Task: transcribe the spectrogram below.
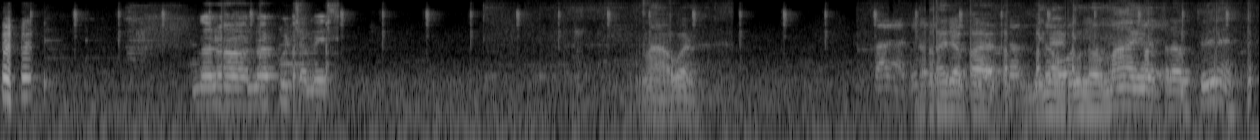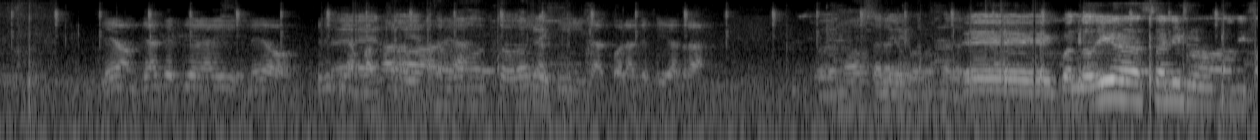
No, no, no escucha, me dice. Ah, bueno. ¿No era para... sí, ¿Viene alguno más ahí sí. atrás de ustedes? Leon, quédate pie ahí, Leo. Cristian, Eh, a estamos todos y así la cola que sigue atrás. Podemos salir, podemos salir. Eh, cuando diga salimos, dice.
